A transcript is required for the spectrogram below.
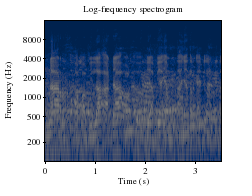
benar apabila ada pihak-pihak yang bertanya terkait dengan berita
